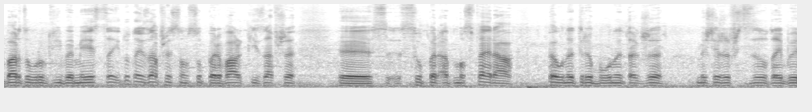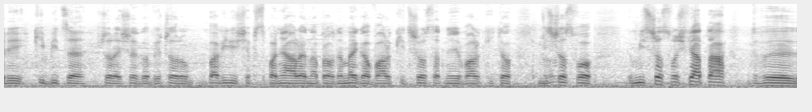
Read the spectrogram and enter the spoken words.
bardzo urokliwe miejsce i tutaj zawsze są super walki, zawsze e, super atmosfera, pełne trybuny, także myślę, że wszyscy tutaj byli kibice wczorajszego wieczoru, bawili się wspaniale, naprawdę mega walki, trzy ostatnie walki to mistrzostwo, mistrzostwo świata, dw,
